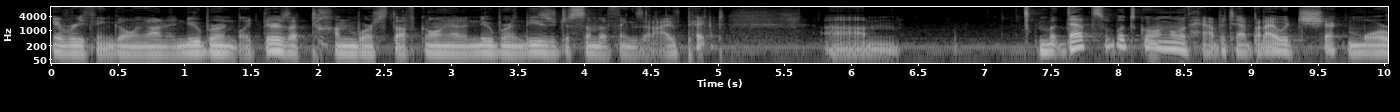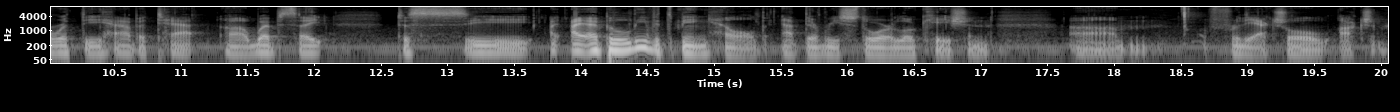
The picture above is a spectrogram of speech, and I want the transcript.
everything going on in New Bern. Like, there's a ton more stuff going on in New Bern. These are just some of the things that I've picked. Um, but that's what's going on with Habitat. But I would check more with the Habitat uh, website to see. I, I, believe it's being held at the Restore location um, for the actual auction.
